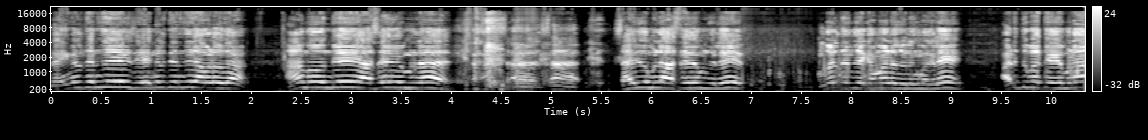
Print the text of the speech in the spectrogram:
நான் எங்களுக்கு தெரிஞ்சு எங்களுக்கு தெரிஞ்சது அவ்வளவுதான். ஆமை வந்து அசைவம் இல்லை. சைவம் இல்லை அசைவம் சொல்லி. உங்களுக்கு தெரிஞ்ச கமால சொல்லுங்க மகளே அடுத்து பார்த்தீங்கன்னா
